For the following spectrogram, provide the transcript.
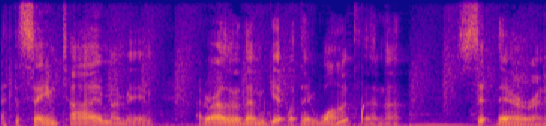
at the same time, I mean, I'd rather them get what they want than uh, sit there and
